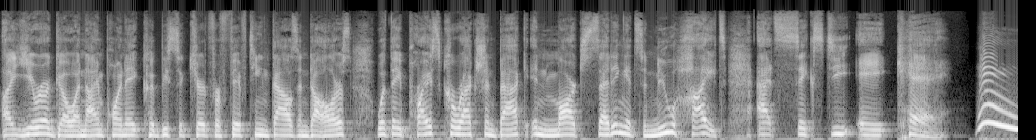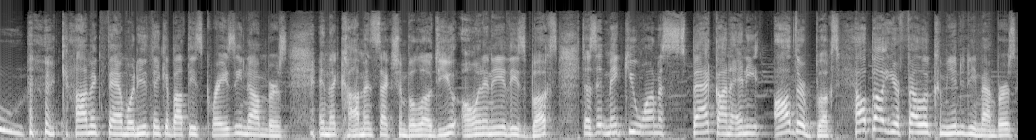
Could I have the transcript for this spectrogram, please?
A year ago, a 9.8 could be secured for $15,000 with a price correction back in March, setting its new height at 68K. Woo! Comic fam, what do you think about these crazy numbers in the comment section below? Do you own any of these books? Does it make you want to spec on any other books? Help out your fellow community members.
